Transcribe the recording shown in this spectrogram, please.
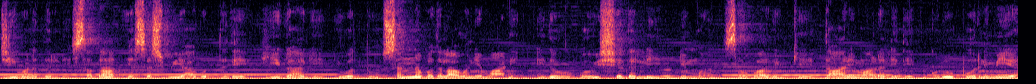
ಜೀವನದಲ್ಲಿ ಸದಾ ಯಶಸ್ವಿಯಾಗುತ್ತದೆ. ಹೀಗಾಗಿ ಇವತ್ತು ಸಣ್ಣ ಬದಲಾವಣೆ ಮಾಡಿ. ಇದು ಭವಿಷ್ಯದಲ್ಲಿ ನಿಮ್ಮ ಸೌಭಾಗ್ಯಕ್ಕೆ ದಾರಿ ಮಾಡಲಿದೆ. ಗುರು ಪೂರ್ಣಿಮೆಯ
